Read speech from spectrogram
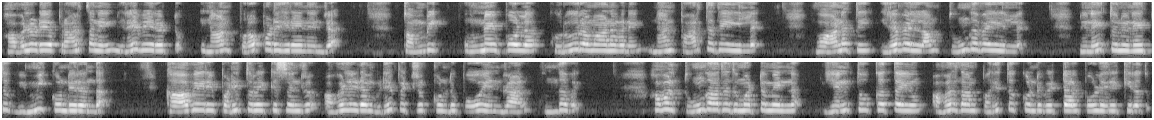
அவளுடைய பிரார்த்தனை நிறைவேறட்டும். நான் புறப்படுகிறேன் என்றார். தம்பி உன்னை போல குரூரமானவனை நான் பார்த்ததே இல்லை. வானத்தை இரவெல்லாம் தூங்கவே இல்லை. நினைத்து நினைத்து விம்மிக் கொண்டிருந்தாள் காவேரி படித்துறைக்கு சென்று அவளிடம் விடை கொண்டு போ என்றாள் குந்தவை. அவள் தூங்காதது மட்டும் என்ன? என் தூக்கத்தையும் அவள்தான் பறித்து கொண்டு விட்டால் போல் இருக்கிறது.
